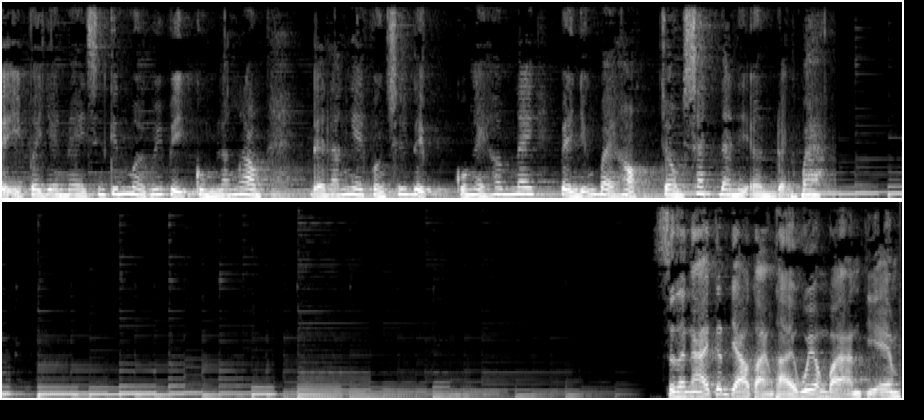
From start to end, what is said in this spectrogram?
Vị, và giờ này xin kính mời quý vị cùng lắng lòng để lắng nghe phần sứ điệp của ngày hôm nay về những bài học trong sách Daniel đoạn 3. Xin thân ái kính chào toàn thể quý ông bà anh chị em.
